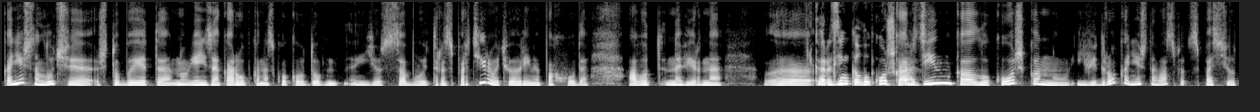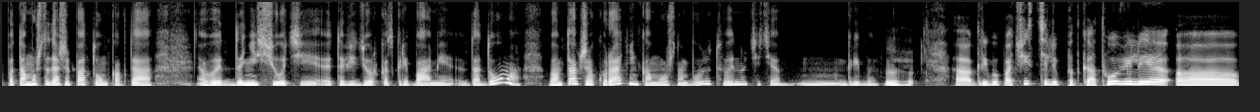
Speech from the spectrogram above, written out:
Конечно, лучше, чтобы это, ну, я не знаю, коробка, насколько удобно ее с собой транспортировать, транспортировать во время похода. А вот, наверное, корзинка, лукошка. Корзинка, лукошка, ну и ведро, конечно, вас спасет, потому что даже потом, когда вы донесете это ведерко с грибами до дома, вам также аккуратненько можно будет вынуть эти грибы. Угу. А, грибы почистили, подготовили, а,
